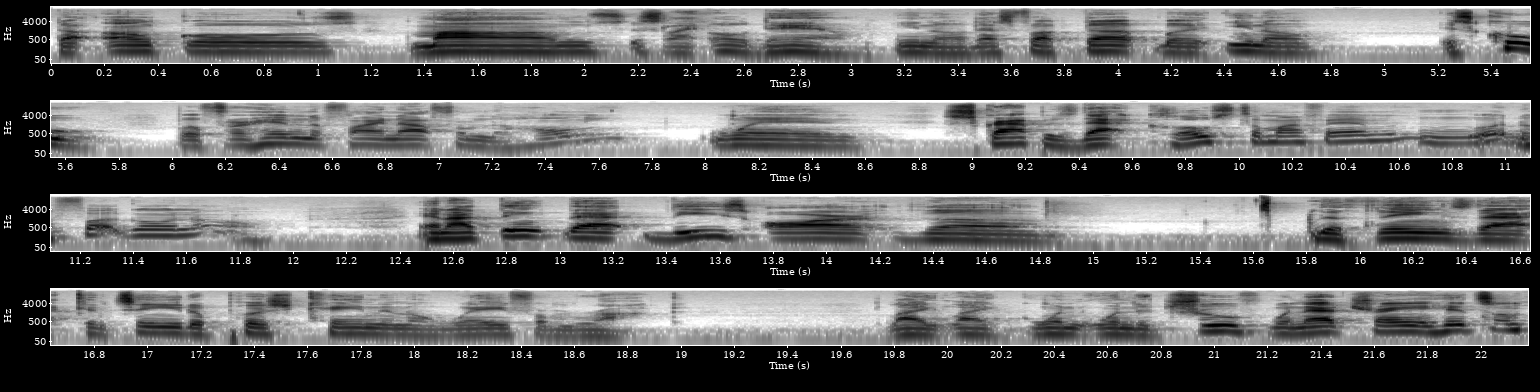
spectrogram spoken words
the uncles, moms, it's like, oh damn, you know, that's fucked up, but you know, it's cool. But for him to find out from the homie when Scrap is that close to my family, what the fuck going on? And I think that these are the the things that continue to push Kanan away from Rock. Like like when when the truth when that train hits him,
